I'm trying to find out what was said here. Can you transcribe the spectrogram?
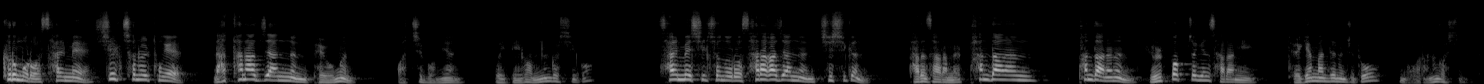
그러므로 삶의 실천을 통해 나타나지 않는 배움은 어찌 보면 의미가 없는 것이고 삶의 실천으로 살아가지 않는 지식은 다른 사람을 판단하는, 판단하는 율법적인 사람이 되게 만드는지도 모르는 것입니다.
